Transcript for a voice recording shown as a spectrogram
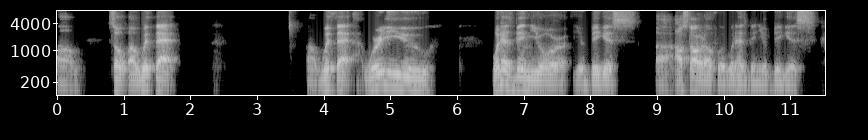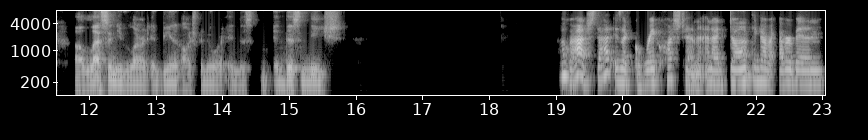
Um, so uh, with that, uh, with that, where do you, what has been your your biggest? Uh, I'll start off with what has been your biggest uh, lesson you've learned in being an entrepreneur in this in this niche. Oh gosh, that is a great question. And I don't think I've ever been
